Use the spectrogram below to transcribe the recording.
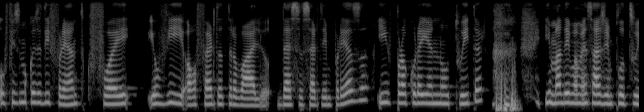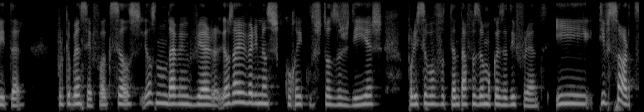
eu fiz uma coisa diferente, que foi eu vi a oferta de trabalho dessa certa empresa e procurei-a no Twitter e mandei uma mensagem pelo Twitter porque eu pensei, foi que eles, eles não devem ver, eles devem ver imensos currículos todos os dias, por isso eu vou tentar fazer uma coisa diferente. E tive sorte,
